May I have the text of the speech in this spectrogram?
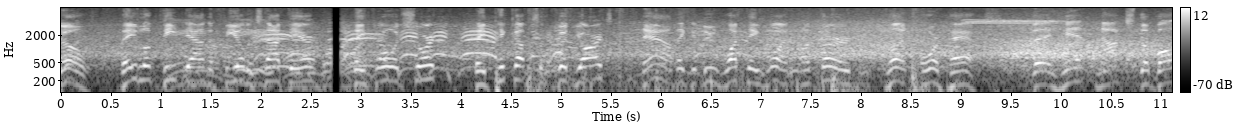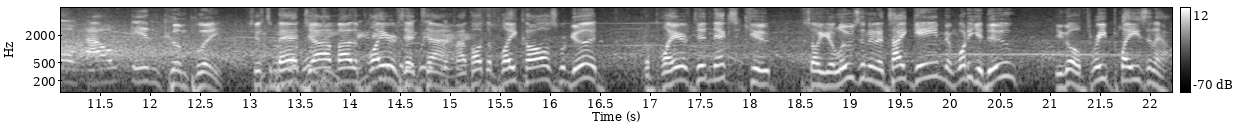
No, they look deep down the field. It's not there. They throw it short. They pick up some good yards. Now they can do what they want on third, punt or pass. The hit knocks the ball out incomplete. Just a bad job by the players that time. I thought the play calls were good. The players didn't execute. So you're losing in a tight game, and what do you do? You go three plays and out.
